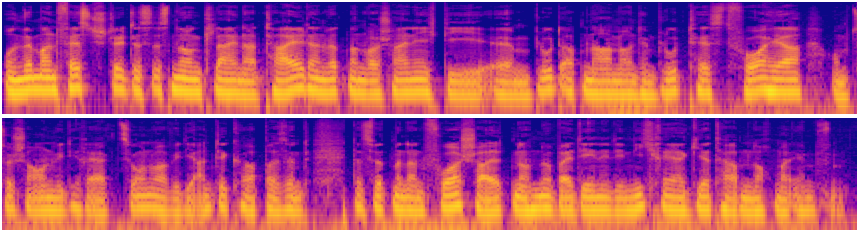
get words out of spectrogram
und wenn man feststellt, es ist nur ein kleiner Teil, dann wird man wahrscheinlich die ähm, Blutabnahme und den Bluttest vorher, um zu schauen, wie die Reaktion war, wie die Antikörper sind, das wird man dann vorschalten und nur bei denen, die nicht reagiert haben, nochmal impfen.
